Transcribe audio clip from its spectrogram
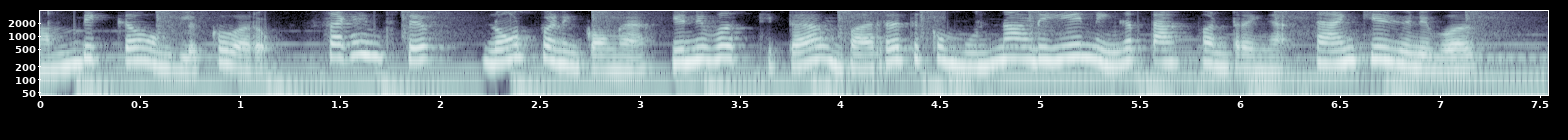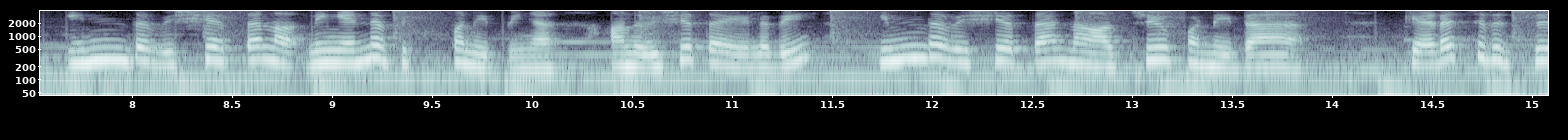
நம்பிக்கை உங்களுக்கு வரும். செகண்ட் ஸ்டெப் நோட் பண்ணிக்கோங்க. யூனிவர்ஸ் கிட்ட வர்றதுக்கு முன்னாடியே நீங்கள் தேங்க் பண்ணுறீங்க தேங்க்யூ யூனிவர்ஸ் இந்த விஷயத்த நான் நீங்கள் என்ன ஃபிக்ஸ் பண்ணியிருப்பீங்க அந்த விஷயத்த எழுதி இந்த விஷயத்த நான் அச்சீவ் பண்ணிட்டேன். கிடச்சிருச்சு.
